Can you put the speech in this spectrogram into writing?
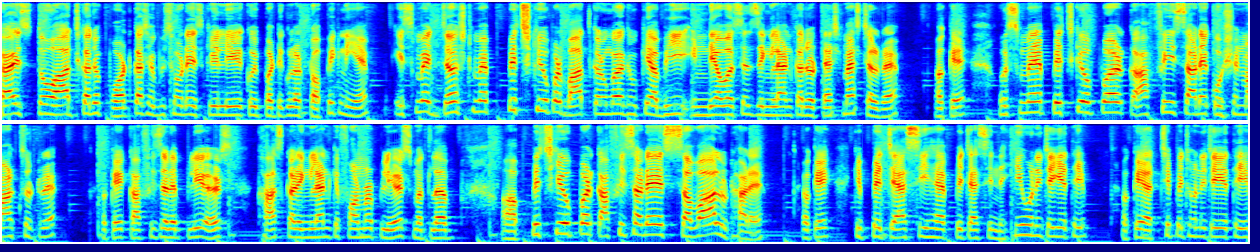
गाइस तो आज का जो पॉडकास्ट एपिसोड है, इसके लिए कोई पर्टिकुलर टॉपिक नहीं है। इसमें जस्ट मैं पिच के ऊपर बात करूँगा, क्योंकि अभी इंडिया वर्सेस इंग्लैंड का जो टेस्ट मैच चल रहा है ओके उसमें पिच के ऊपर काफ़ी सारे क्वेश्चन मार्क्स उठ रहे हैं ओके काफ़ी सारे प्लेयर्स खासकर इंग्लैंड के फॉर्मर प्लेयर्स मतलब पिच के ऊपर काफ़ी सारे सवाल उठा रहे हैं ओके कि पिच ऐसी है पिच ऐसी नहीं होनी चाहिए थी ओके अच्छी पिच होनी चाहिए थी।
